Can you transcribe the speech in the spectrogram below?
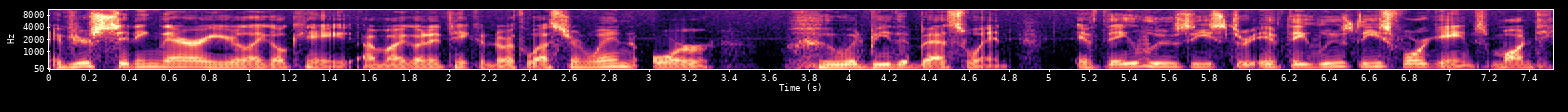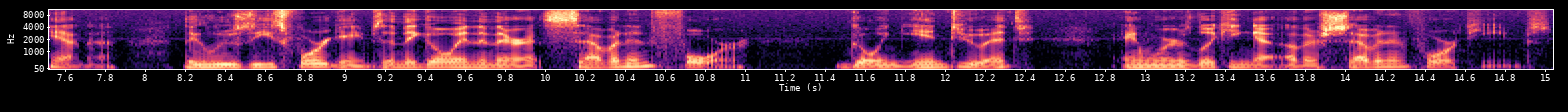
If you're sitting there and you're like, okay, am I going to take a Northwestern win or who would be the best win? If they lose these three, if they lose these four games, Montana, they lose these four games and they go in and they're at seven and four going into it, and we're looking at other seven and four teams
